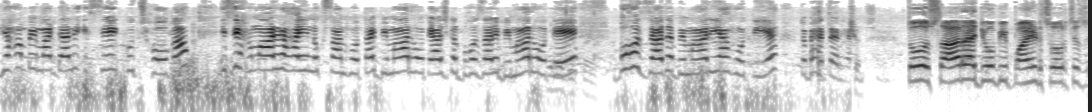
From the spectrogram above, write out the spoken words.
یہاں پہ مت ڈالے اس سے کچھ ہوگا اس سے ہمارا ہی نقصان ہوتا ہے بیمار ہوتے ہیں آج کل بہت سارے بیمار ہوتے ہیں بہت زیادہ بیماریاں ہوتی ہے تو بہتر ہے تو سارا جو بھی پوائنٹ سورسز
